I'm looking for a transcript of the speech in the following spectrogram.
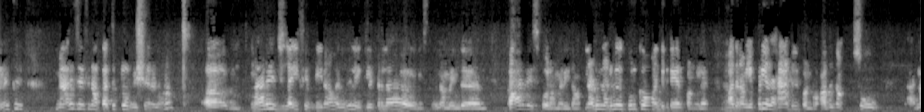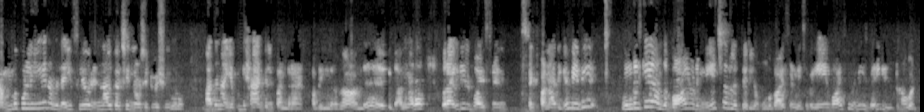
எனக்கு மேரேஜ் லைஃப் நான் கத்துக்கிட்ட ஒரு விஷயம் என்னன்னா மேரேஜ் லைஃப் எப்படின்னா வந்து லைக் லிட்டரலா நம்ம இந்த கார் ரேஸ் போற மாதிரி தான் நடு நடுவில் குறுக்க வந்துகிட்டே இருப்பாங்கல்ல. அதை நம்ம எப்படி அதை ஹேண்டில் பண்றோம்? அதுதான். சோ நமக்குள்ளேயே நம்ம லைஃப்லயே ஒரு ரெண்டு நாள் கழிச்சு இன்னொரு சுச்சுவேஷன் வரும். அதை நான் எப்படி ஹேண்டில் பண்றேன் அப்படிங்கறதுதான் வந்து அதனால ஒரு ஐடியல் பாய் ஃப்ரெண்ட் எக்ஸ்பெக்ட் பண்ணாதீங்க. மேபி உங்களுக்கே அந்த பாயோட நேச்சர்ல தெரியும். உங்க பாய் ஃப்ரெண்ட் நேச்சர் என் பாய் ஃப்ரெண்ட் வந்து இஸ் வெரி இன்ட்ரோவர்ட்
